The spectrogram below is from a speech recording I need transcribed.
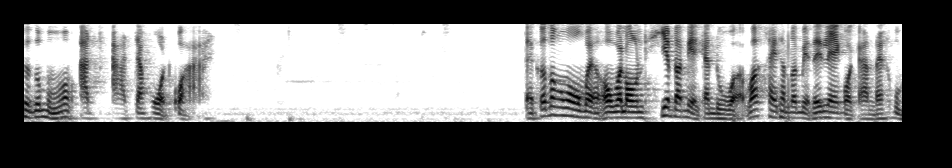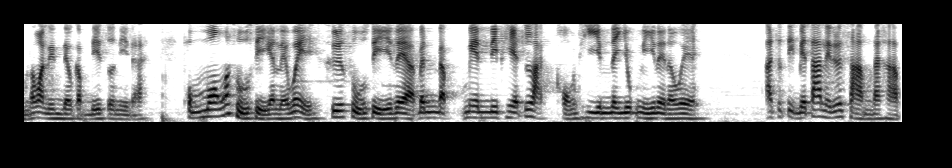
ส่วนตัวผมว่าอาจอาจจะโหดกว่า แต่ก็ต้องมองไปเอามาลองเทียบดาเมจกันดูอะว่าใครทำดาเมจได้แรงกว่ากันนะครับผมระหว่างลินเดลกับดิสโซนี้นะ ผมมองว่าสูสีกันเลยเว้ย คือสูสีเลยอะ เป็นแบบเมนดีเพสหลักของทีมในยุคนี้เลยนะเว้ย อาจจะติดเบต้าเลยด้วยซ้ำนะครับ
